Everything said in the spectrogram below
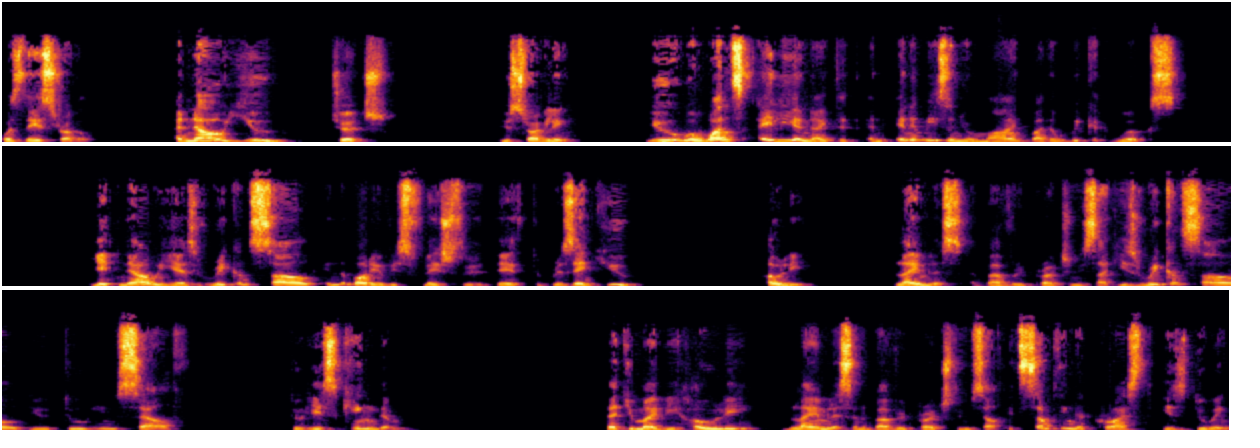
was their struggle. And now you, church, you're struggling. You were once alienated and enemies in your mind by the wicked works. Yet now he has reconciled in the body of his flesh through the death to present you holy, blameless, above reproach in his sight. He's reconciled you to himself, to his kingdom, that you may be holy, blameless, and above reproach to himself. It's something that Christ is doing.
